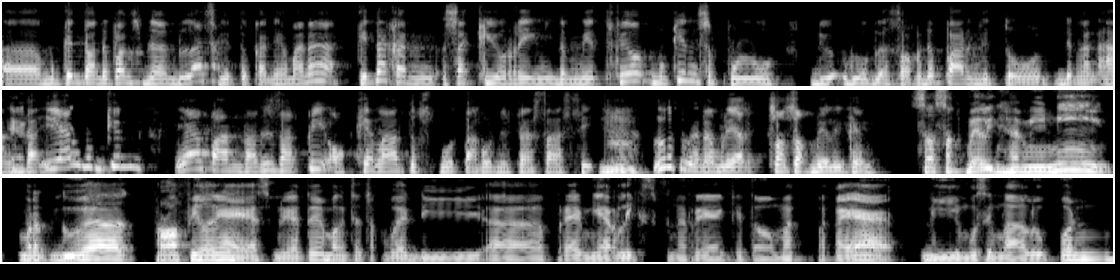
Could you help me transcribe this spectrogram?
eh, mungkin tahun depan 19 gitu kan. Yang mana kita akan securing the midfield mungkin 10 du- 12 tahun ke depan gitu. Dengan angka ya mungkin ya fantastis tapi oke lah untuk 10 tahun investasi. Hmm. lu gimana melihat sosok Bellingham? Sosok Bellingham ini menurut gue profilnya ya sebenarnya tuh emang cocok banget di eh, Premier League sebenarnya gitu. Mak- makanya di musim lalu pun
